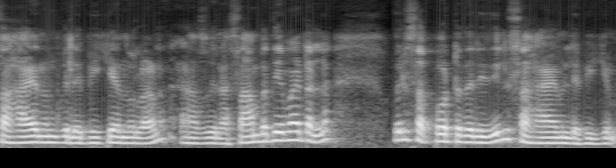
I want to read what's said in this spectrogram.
സഹായം നമുക്ക് ലഭിക്കുക എന്നുള്ളതാണ് സൂചന സാമ്പത്തികമായിട്ടല്ല ഒരു സപ്പോർട്ട് എന്ന രീതിയിൽ സഹായം ലഭിക്കും.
